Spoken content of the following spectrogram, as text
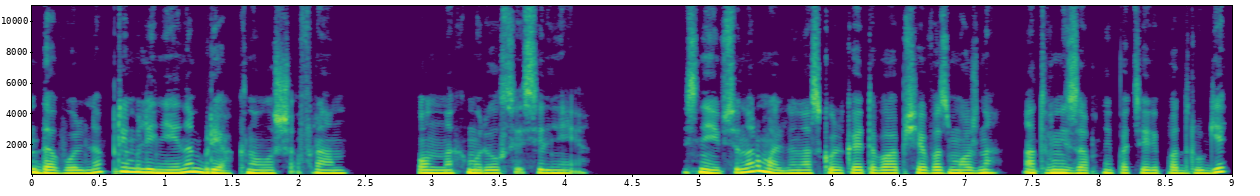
Довольно прямолинейно брякнула Шафран. Он нахмурился сильнее. С ней все нормально, насколько это вообще возможно. От внезапной потери подруги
